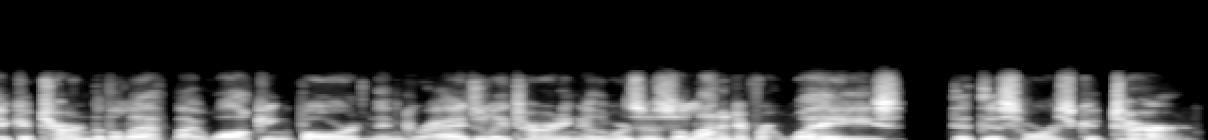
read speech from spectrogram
It could turn to the left by walking forward and then gradually turning. In other words, there's a lot of different ways that this horse could turn.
